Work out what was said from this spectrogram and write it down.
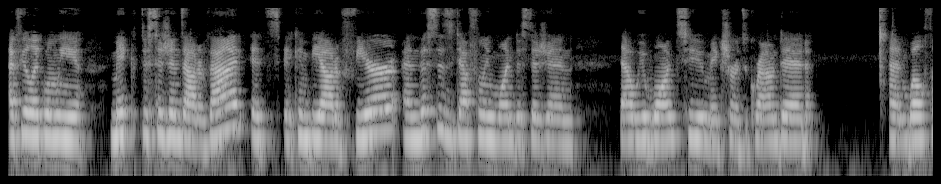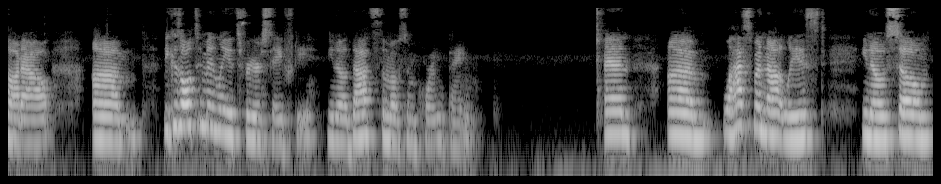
I feel like when we make decisions out of that, it's it can be out of fear, and this is definitely one decision that we want to make sure it's grounded and well thought out um, because ultimately it's for your safety. You know, that's the most important thing. And um, last but not least, you know, so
